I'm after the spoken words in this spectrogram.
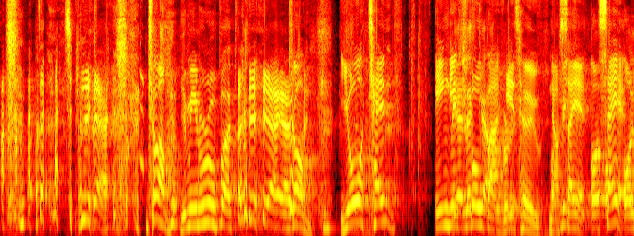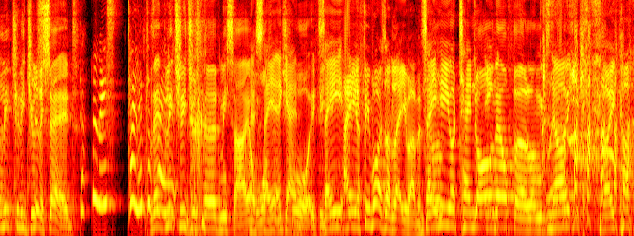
yeah. Tom, You mean Rupert? yeah, yeah. Tom, your tenth English Yeah, let's get fullback over it. is who? Now I say literally- it. say I, it. I literally just Lewis. said. Lewis, tell him to They've literally just heard me say. I wasn't say it again. Sure if he Say- can- Hey, if he was, I'd let you have him. Say who your ten. Darnell Furlong. is- no, you, no, you can't.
